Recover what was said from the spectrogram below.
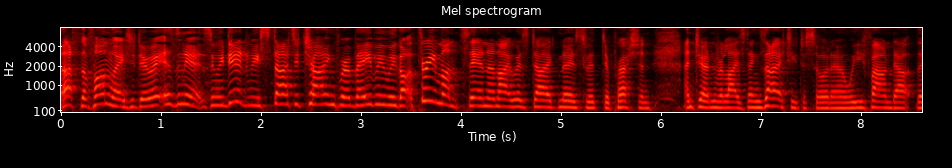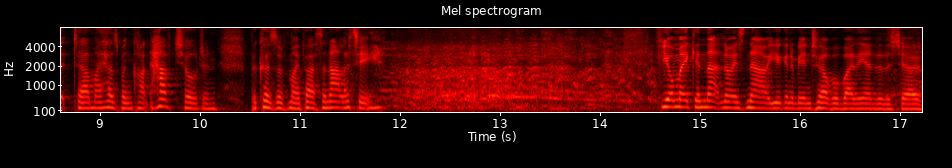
That's the fun way to do it, isn't it? So we did. We started trying for a baby. We got three months in, and I was diagnosed with depression and generalized anxiety disorder. And we found out that uh, my husband can't have children because of my personality. if you're making that noise now, you're going to be in trouble by the end of the show.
